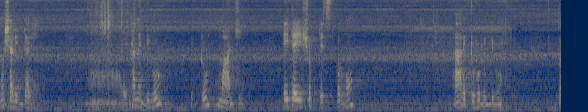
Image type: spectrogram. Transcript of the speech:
মশারির ডাল। এখানে দিব একটু মাঝি এইটাই সব টেস্ট করব। আর একটু হলুদ দিব। তো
